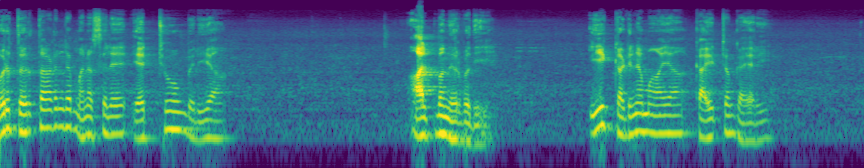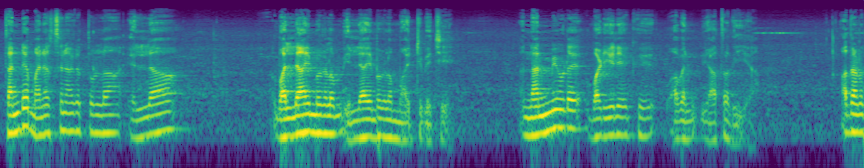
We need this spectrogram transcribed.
ഒരു തീർത്ഥാടന്റെ മനസ്സിലെ ഏറ്റവും വലിയ ആത്മനിർവൃതി ഈ കഠിനമായ കയറ്റം കയറി തന്റെ മനസ്സിനകത്തുള്ള എല്ലാ വല്ലായ്മകളും ഇല്ലായ്മകളും മാറ്റിവെച്ച് നന്മയുടെ വഴിയിലേക്ക് അവൻ യാത്ര ചെയ്യുക. അതാണ്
